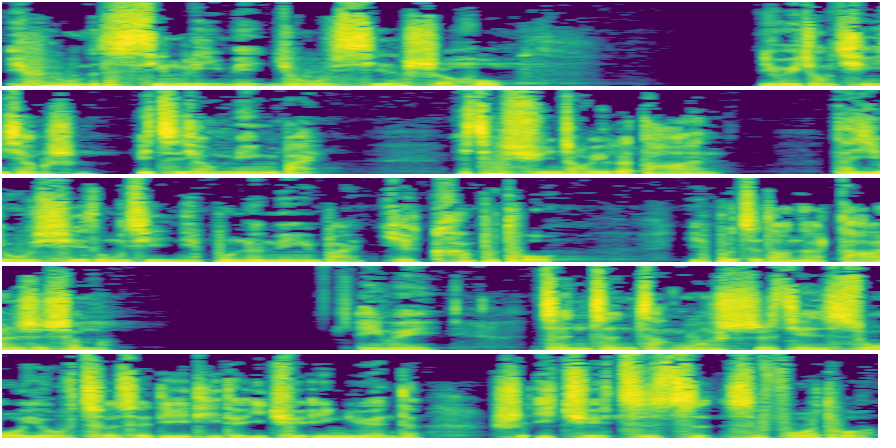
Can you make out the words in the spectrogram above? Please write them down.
因为我们的心里面有些时候有一种倾向是。一直要明白，一直要寻找一个答案，但有些东西你不能明白，也看不透，也不知道那答案是什么。因为真正掌握世间所有彻彻底底的一切因缘的，是一切之子，是佛陀。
